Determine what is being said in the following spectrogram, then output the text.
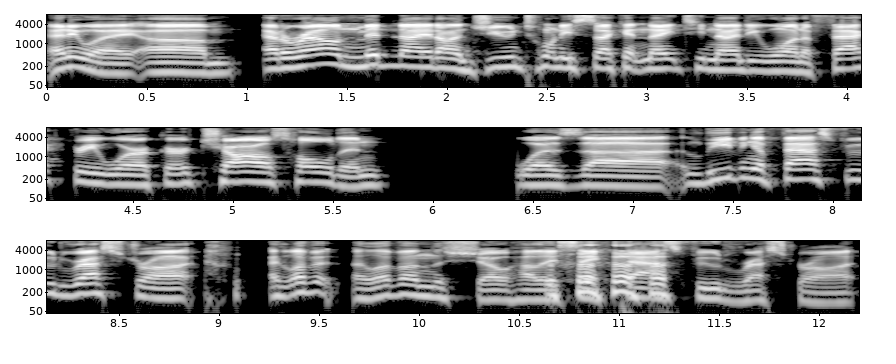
Anyway, um, at around midnight on June 22nd, 1991, a factory worker, Charles Holden, was uh, leaving a fast food restaurant. I love it. I love on the show how they say fast food restaurant.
